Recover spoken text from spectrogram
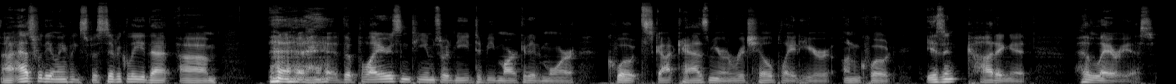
Uh, as for the Atlantic League specifically, that um, the players and teams would need to be marketed more. Quote: Scott Kazmir and Rich Hill played here. Unquote. Isn't cutting it hilarious?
